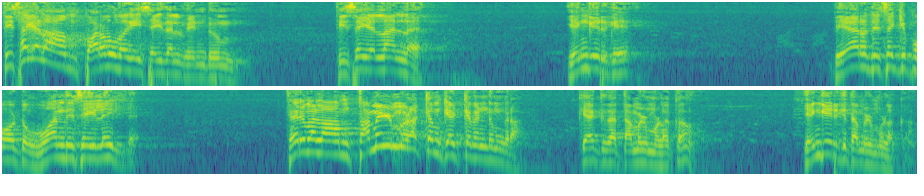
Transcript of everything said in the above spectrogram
திசையெல்லாம் பரவும் வகை செய்தல் வேண்டும். திசையெல்லாம் இல்ல. எங்க இருக்கு? வேற திசைக்கு போகட்டும் ஓன் திசையிலே இல்லை. தெருவெல்லாம் தமிழ் முழக்கம் கேட்க வேண்டும்ங்கிறான். கேட்குதா தமிழ் முழக்கம்? எங்க இருக்கு தமிழ் முழக்கம்?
